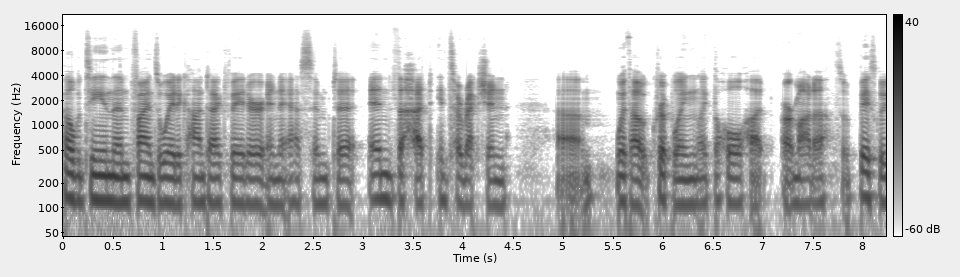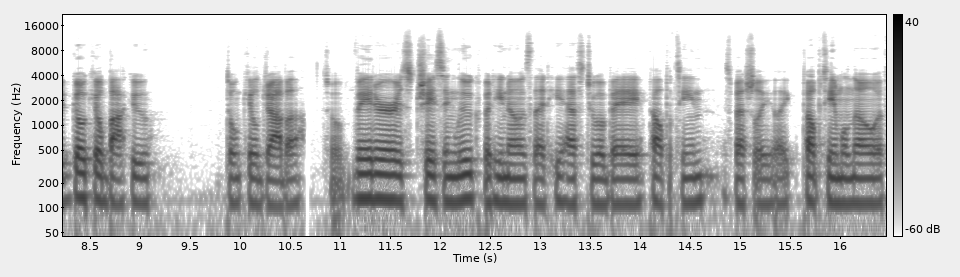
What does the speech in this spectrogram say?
Palpatine then finds a way to contact Vader and asks him to end the Hutt insurrection um, without crippling like the whole Hutt armada. So basically, go kill Baku, don't kill Jabba. So Vader is chasing Luke, but he knows that he has to obey Palpatine, especially like Palpatine will know if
